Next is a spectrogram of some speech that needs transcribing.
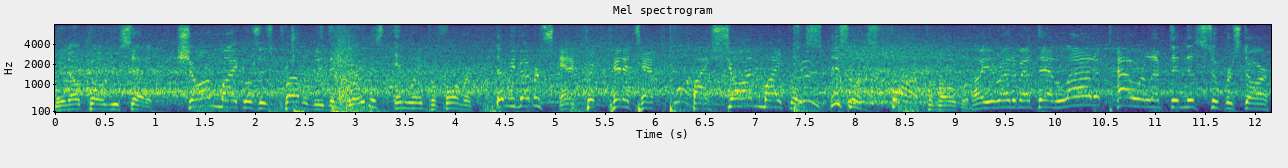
We know, Cole, you said it. Shawn Michaels is probably the greatest in-ring performer that we've ever seen. And a quick pin attempt by Shawn Michaels. This one's far from over. Oh, you're right about that. A lot of power left in this superstar.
